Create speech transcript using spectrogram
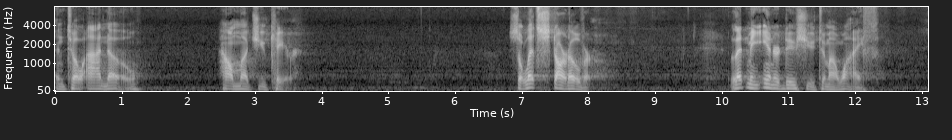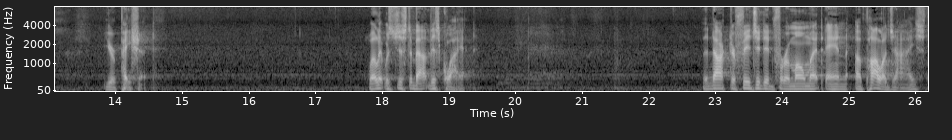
until I know how much you care. So let's start over. Let me introduce you to my wife, your patient. Well, it was just about this quiet. The doctor fidgeted for a moment and apologized,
